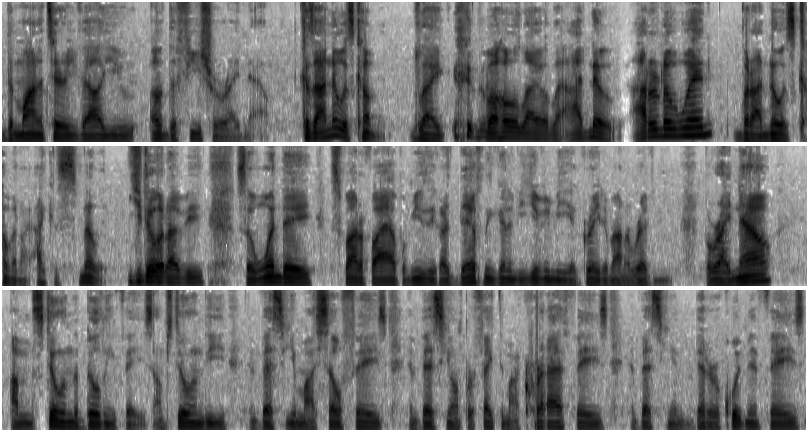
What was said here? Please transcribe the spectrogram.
the monetary value of the future right now. Cause I know it's coming. Like my whole life, like I know, I don't know when, but I know it's coming. I, I can smell it. You know what I mean? So one day, Spotify, Apple Music are definitely going to be giving me a great amount of revenue. But right now, I'm still in the building phase. I'm still in the investing in myself phase, investing on perfecting my craft phase, investing in better equipment phase,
